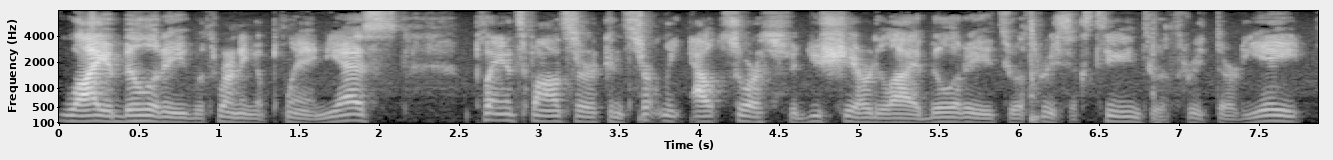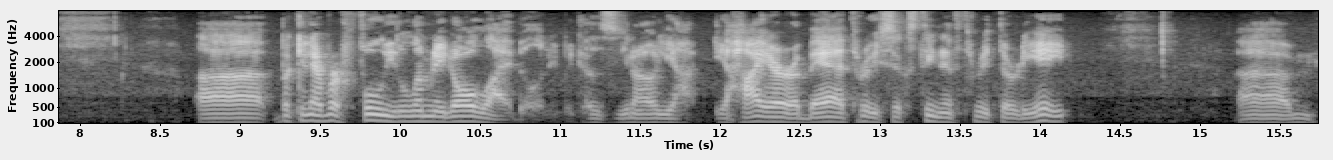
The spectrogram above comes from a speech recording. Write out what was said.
liability with running a plan. Yes, a plan sponsor can certainly outsource fiduciary liability to a 316, to a 338. Uh, but can never fully eliminate all liability because you know you, you hire a bad 316 and 338 um,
